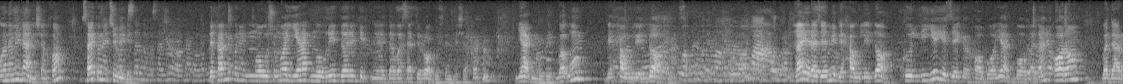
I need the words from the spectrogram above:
اونمی نمیشن خب؟ سعی کنید چه میگیم دقت می‌کنید ما و شما یک مورد داریم که در وسط راه گفته میشه؟ یک مورد. و اون به حول الله هست. غیر از علمی به حول الله. کلیه ذکرها باید با بدن آرام و در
